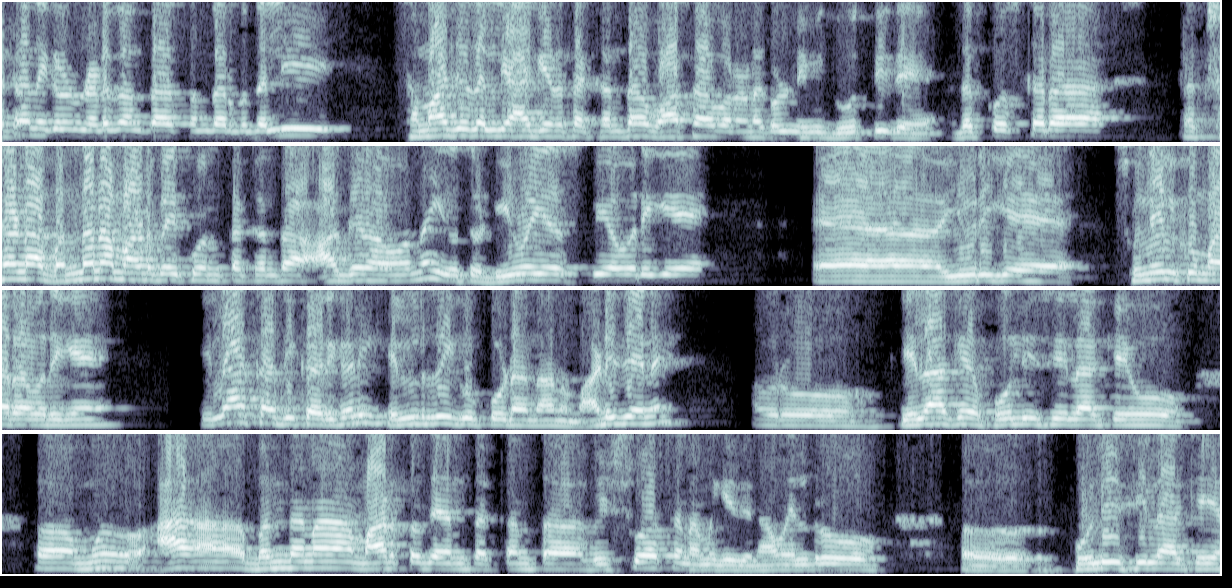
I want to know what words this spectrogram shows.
ಘಟನೆಗಳು ನಡೆದಂತಹ ಸಂದರ್ಭದಲ್ಲಿ ಸಮಾಜದಲ್ಲಿ ಆಗಿರತಕ್ಕಂತ ವಾತಾವರಣಗಳು ನಿಮಗೆ ಗೊತ್ತಿದೆ. ಅದಕ್ಕೋಸ್ಕರ ತಕ್ಷಣ ಬಂಧನ ಮಾಡಬೇಕು ಅಂತಕ್ಕಂಥ ಆಗ್ರಹವನ್ನ ಇವತ್ತು ಡಿವೈಎಸ್ಪಿ ಅವರಿಗೆ ಇವರಿಗೆ ಸುನೀಲ್ ಕುಮಾರ್ ಅವರಿಗೆ ಇಲಾಖಾಧಿಕಾರಿಗಳಿಗೆ ಎಲ್ರಿಗೂ ಕೂಡ ನಾನು ಮಾಡಿದ್ದೇನೆ. ಅವರು ಇಲಾಖೆ ಪೊಲೀಸ್ ಇಲಾಖೆಯು ಆ, ಬಂಧನ ಮಾಡ್ತದೆ ಅಂತಕ್ಕಂಥ ವಿಶ್ವಾಸ ನಮಗಿದೆ. ನಾವೆಲ್ಲರೂ ಪೊಲೀಸ್ ಇಲಾಖೆಯ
